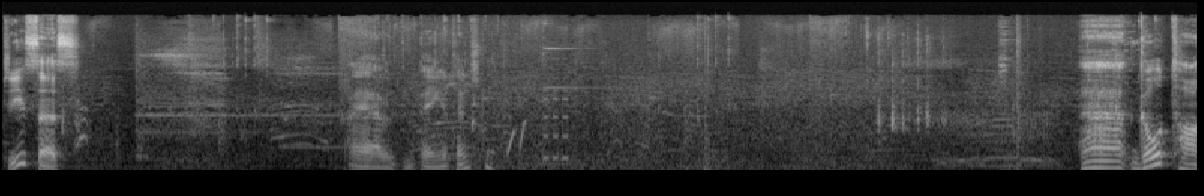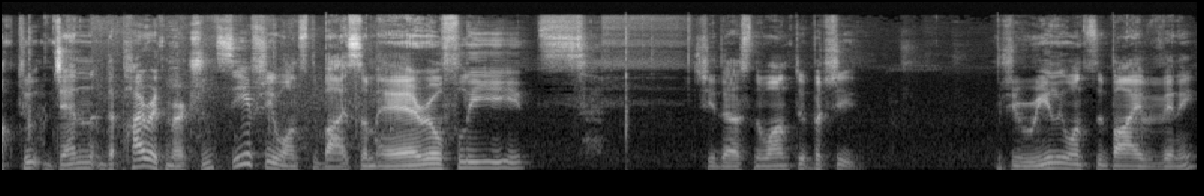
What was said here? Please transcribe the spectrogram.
Jesus. I haven't been paying attention. Uh, go talk to Jen the pirate merchant, see if she wants to buy some aerofleets. She doesn't want to, but she she really wants to buy Vinny.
